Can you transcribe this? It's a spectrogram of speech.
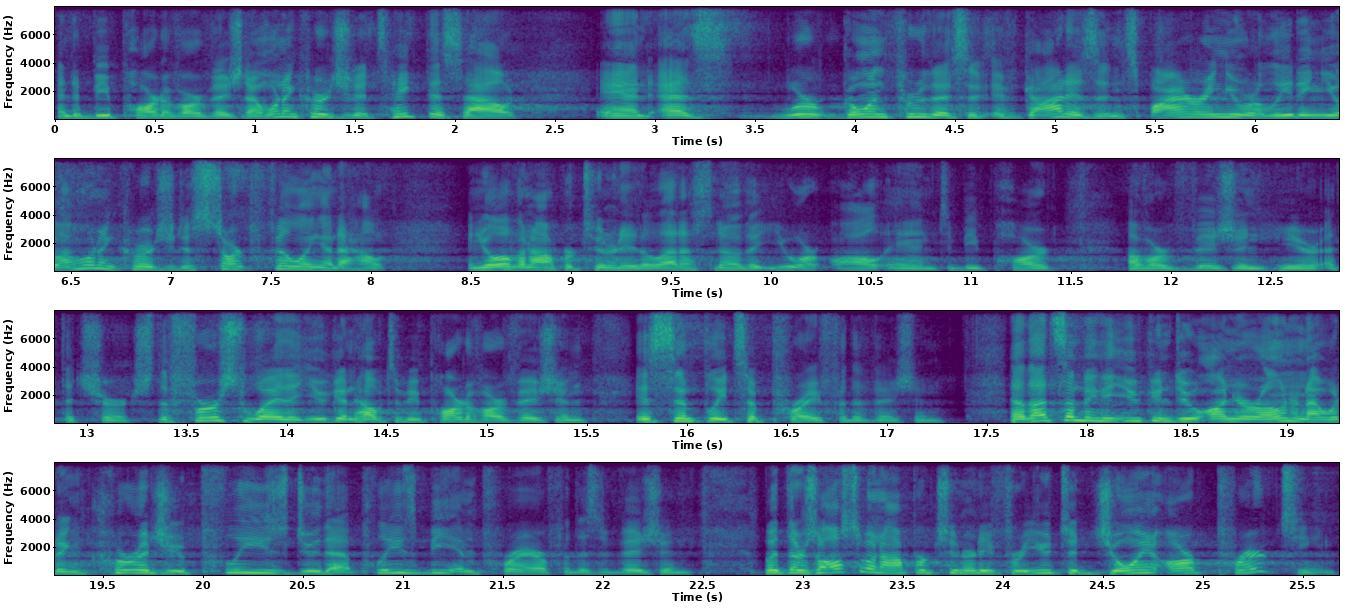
and to be part of our vision. I want to encourage you to take this out. And as we're going through this, if God is inspiring you or leading you, I want to encourage you to start filling it out and you'll have an opportunity to let us know that you are all in to be part of our vision here at the church. The first way that you can help to be part of our vision is simply to pray for the vision. Now, that's something that you can do on your own, and I would encourage you, please do that. Please be in prayer for this vision. But there's also an opportunity for you to join our prayer team.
